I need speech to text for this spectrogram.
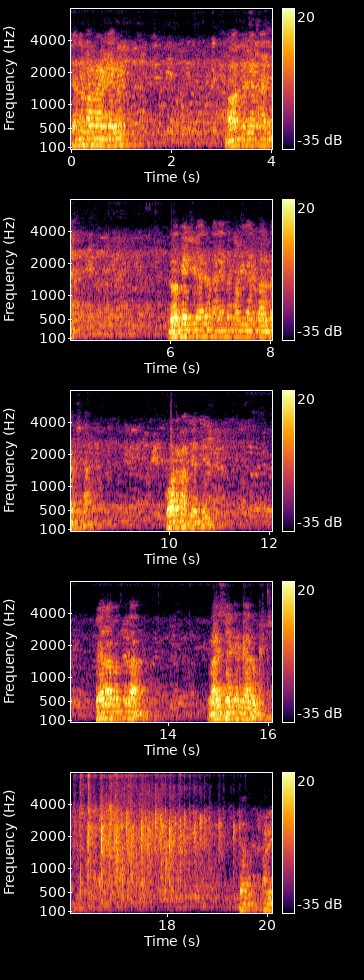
చంద్రబాబు నాయుడు గారు పవన్ కళ్యాణ్ గారు లోకేష్ గారు నరేంద్ర మోడీ గారు బలపరిచిన కూటమి అభ్యర్థి పేరాభక్తుల రాజశేఖర్ గారు. మరి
